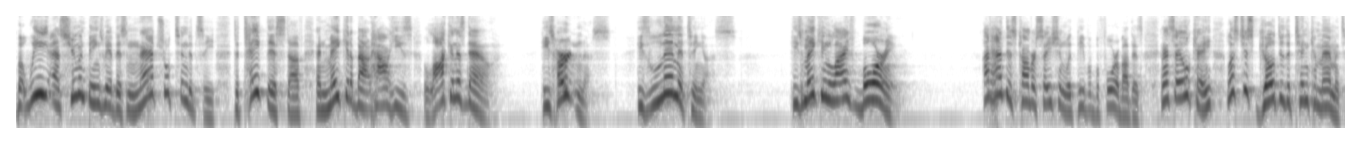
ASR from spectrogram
But we, as human beings, we have this natural tendency to take this stuff and make it about how he's locking us down. He's hurting us. He's limiting us. He's making life boring. I've had this conversation with people before about this. And I say, okay, let's just go through the Ten Commandments.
